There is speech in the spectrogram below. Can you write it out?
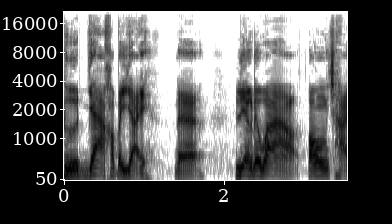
คือยากเข้าไปใหญ่นะฮะเรียกได้ว่าต้องใช้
